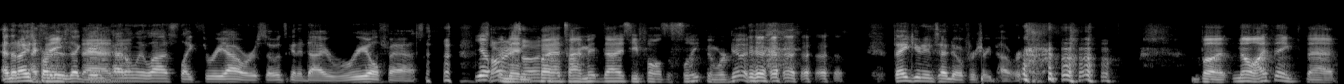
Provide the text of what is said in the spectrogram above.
And the nice I part is think that, that, gamepad uh, only lasts like three hours, so it's gonna die real fast. yep. Sorry, and then son. by the time it dies, he falls asleep, and we're good. Thank you, Nintendo, for free power. but no, I think that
